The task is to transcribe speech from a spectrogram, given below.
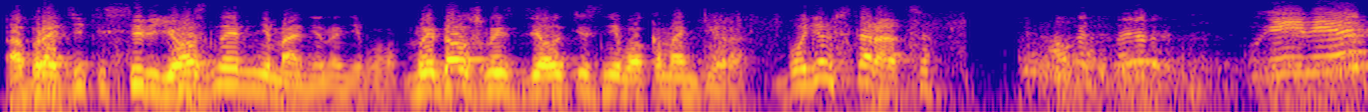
Обратите серьезное внимание на него. Мы должны сделать из него командира. Будем стараться. Привет!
